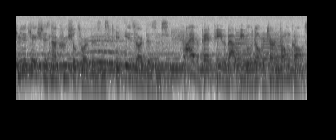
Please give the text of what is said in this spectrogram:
Communication is not crucial to our business. It is our business. I have a pet peeve about people who don't return phone calls.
